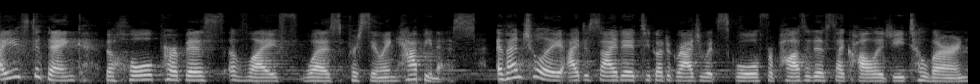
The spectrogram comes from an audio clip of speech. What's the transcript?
I used to think the whole purpose of life was pursuing happiness. Eventually, I decided to go to graduate school for positive psychology to learn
